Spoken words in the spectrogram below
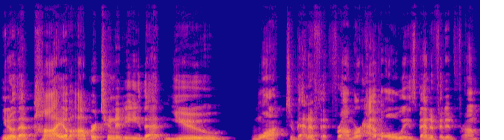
You know, that pie of opportunity that you want to benefit from or have always benefited from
